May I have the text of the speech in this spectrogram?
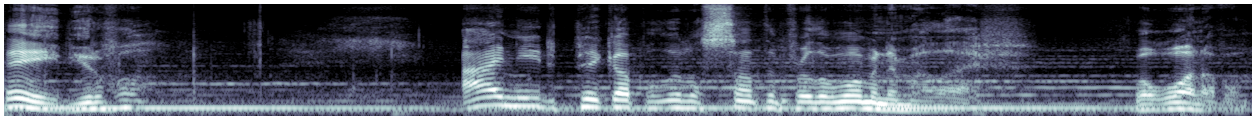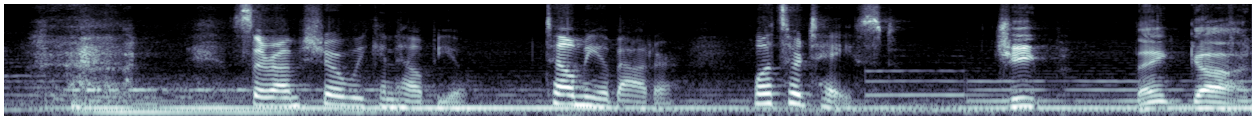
Hey, beautiful. I need to pick up a little something for the woman in my life. Well, one of them. Sir, I'm sure we can help you. Tell me about her. What's her taste? Cheap, thank God.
